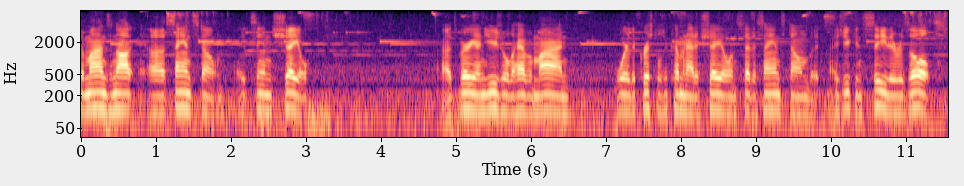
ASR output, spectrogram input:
the mine's not uh, sandstone. It's in shale. Uh, it's very unusual to have a mine where the crystals are coming out of shale instead of sandstone but as you can see the results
